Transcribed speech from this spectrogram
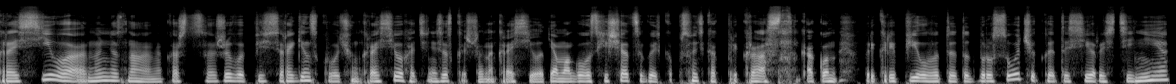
красиво, ну, не знаю, мне кажется, живопись Рогинского очень красива, хотя нельзя сказать, что она красива. Я могу восхищаться и говорить, посмотрите, как прекрасно, как он прикрепил вот этот брусочек к этой серой стене,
